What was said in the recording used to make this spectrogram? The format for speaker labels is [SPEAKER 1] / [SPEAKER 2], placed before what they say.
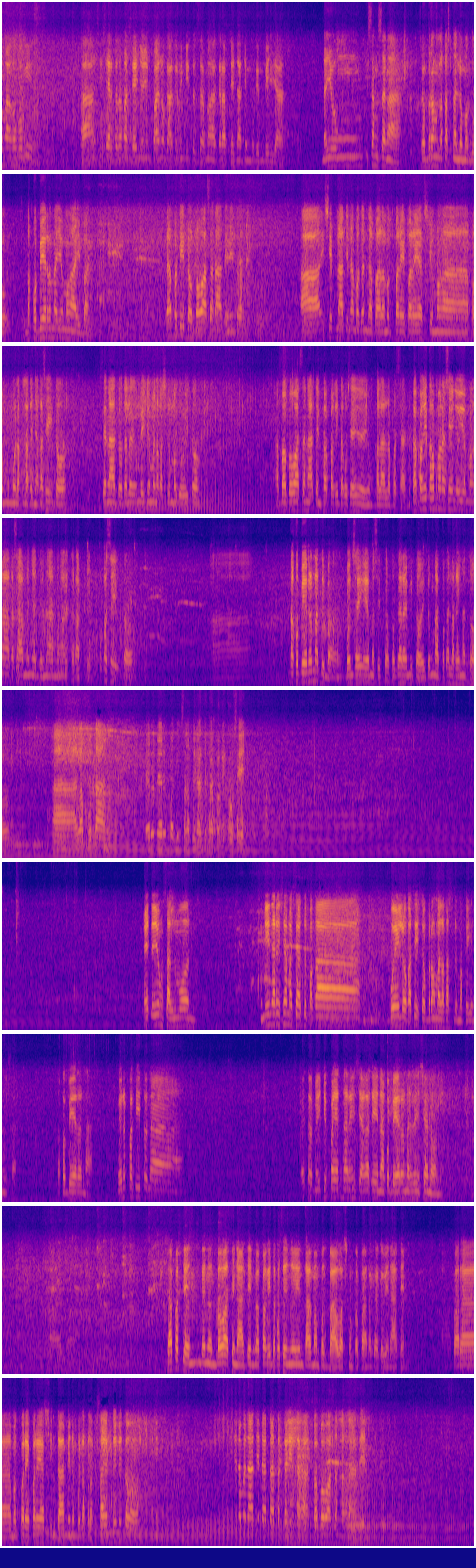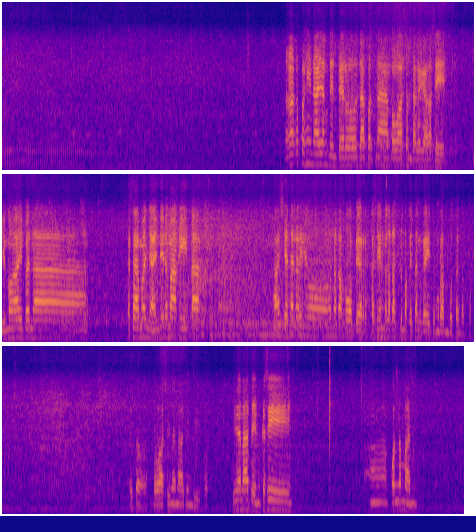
[SPEAKER 1] Ito mga kabugis. Ah, ang share ko naman sa inyo yung paano gagawin dito sa mga crafted natin bougainvillea na yung isang sanga sobrang lakas na lumago. Nakubera na yung mga iba. Dapat ito, bawasan natin ito. Ah, isip natin na maganda para magpare-parehas yung mga pamumulaklak niya kasi ito isa na to, talagang medyo malakas lumago ito. Ah, babawasan natin, papakita ko sa inyo yung kalalabasan. Papakita ko muna sa inyo yung mga kasama niya doon na mga crafted. Ito kasi ito, ah, nakubera na, di ba? Bonsai emas ito. Pagkaran ito, itong napakalaki na to, ah, rambutan. Pero meron pa dun sa kapila, papakita ko sa inyo. Ito yung salmon. Hindi na rin siya masyado maka buwelo kasi sobrang malakas lumaki yung isa. Nakabera na. Meron pa dito na ito, medyo payat na rin siya kasi nakabera na rin siya noon. Dapat din, ganun, bawasin natin. Papakita ko sa inyo yung tamang pagbawas kung paano gagawin natin. Ah, Para magpare-parehas yung dami ng bulaklak. Sayang din ito. Oh. Hindi naman natin natatanggalin lahat. Babawasan lang natin. Nakakapanghinayang din pero dapat na bawasan talaga kasi yung mga iba na kasama niya hindi na makita. Ah, siya na lang yung naka-cover kasi malakas lumaki talaga itong rambutan na to. Ito, bawasin na natin dito. Tingnan natin kasi kung naman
